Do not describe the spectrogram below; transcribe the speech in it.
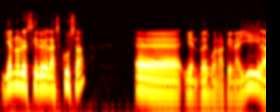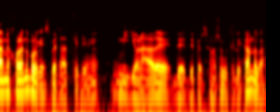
ya no le sirve la excusa eh, y entonces, bueno, tiene allí, la va mejorando porque es verdad que tiene millonada de, de, personas utilizándola.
